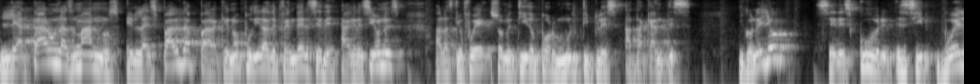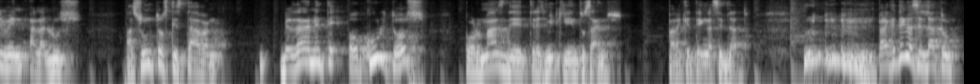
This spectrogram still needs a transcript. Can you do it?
le ataron las manos en la espalda para que no pudiera defenderse de agresiones a las que fue sometido por múltiples atacantes. Y con ello se descubren, es decir, vuelven a la luz asuntos que estaban verdaderamente ocultos por más de 3.500 años, para que tengas el dato. para que tengas el dato,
